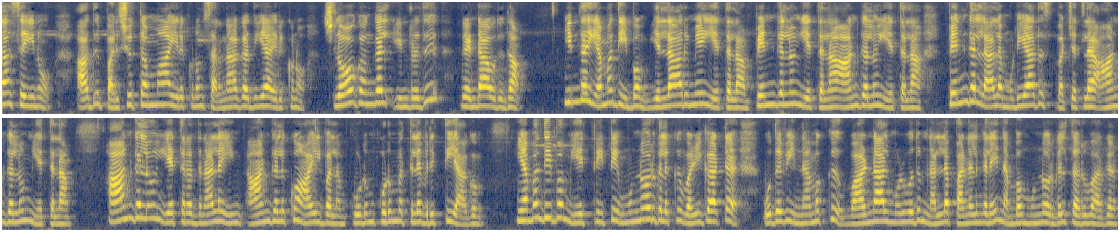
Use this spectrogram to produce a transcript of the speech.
தான் செய்யணும். அது பரிசுத்தமாக இருக்கணும் சரணாகதியாக இருக்கணும். ஸ்லோகங்கள் என்றது ரெண்டாவது தான் இந்த யம தீபம் எல்லாருமே ஏற்றலாம் பெண்களும் ஏற்றலாம் ஆண்களும் ஏற்றலாம் பெண்களால் முடியாத பட்சத்தில் ஆண்களும் ஏற்றலாம் ஆண்களும் ஏற்றுறதுனால ஆண்களுக்கும் ஆயுள் பலம் கூடும் குடும்பத்தில் விருத்தியாகும். யமதீபம் ஏற்றிட்டு முன்னோர்களுக்கு வழிகாட்ட உதவி நமக்கு வாழ்நாள் முழுவதும் நல்ல பலன்களை நம்ம முன்னோர்கள் தருவார்கள்.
